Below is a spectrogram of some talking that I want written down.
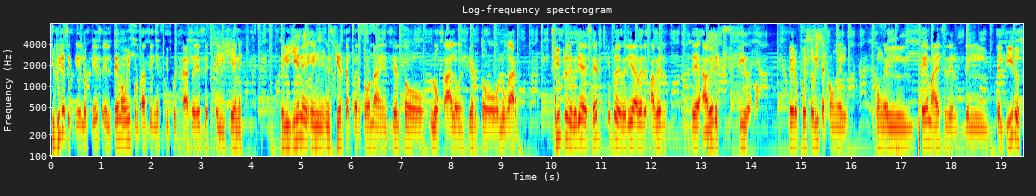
Y fíjate que lo que es el tema muy importante en este tipo de casos es el higiene. El higiene en, cierta persona, en cierto local o en cierto lugar, siempre debería de ser, siempre debería haber, haber, de haber existido, ¿no? Pero pues ahorita con el, con el tema ese del, del, del virus,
